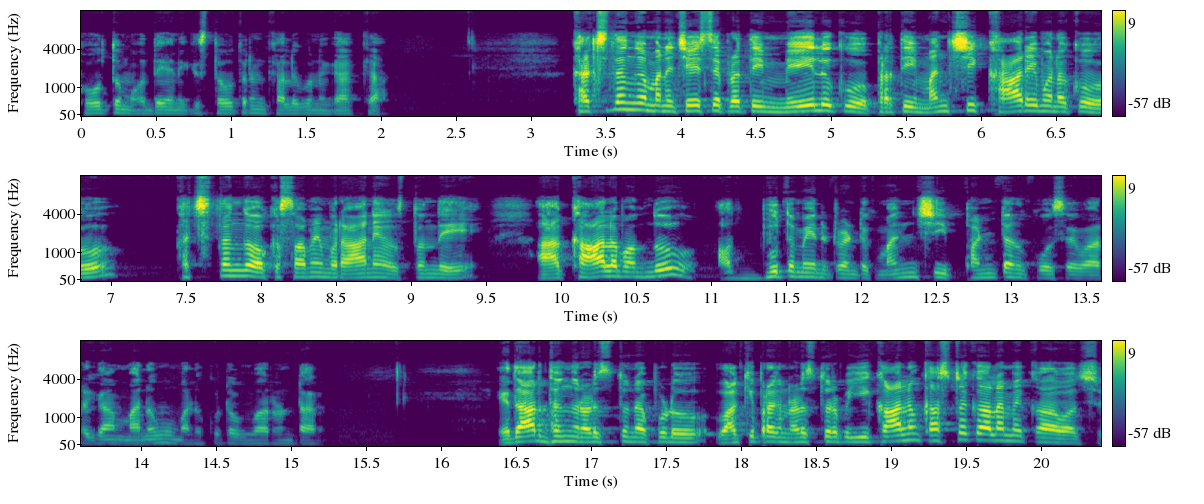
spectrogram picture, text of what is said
కోతము దేవునికి స్తోత్రం కలుగునుగాక ఖచ్చితంగా మనం చేసే ప్రతి మేలుకు ప్రతి మంచి కార్యమునకు ఖచ్చితంగా ఒక సమయం రానే వస్తుంది. ఆ కాలమందు అద్భుతమైనటువంటి మంచి పంటను కోసేవారుగా మనము మన కుటుంబం వారు ఉంటారు. యథార్థంగా నడుస్తున్నప్పుడు వాక్యపరంగా నడుస్తున్నప్పుడు ఈ కాలం కష్టకాలమే కావచ్చు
